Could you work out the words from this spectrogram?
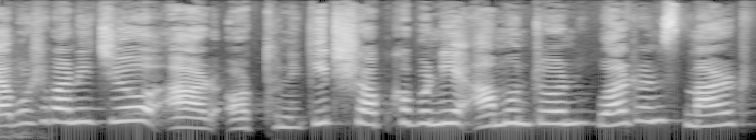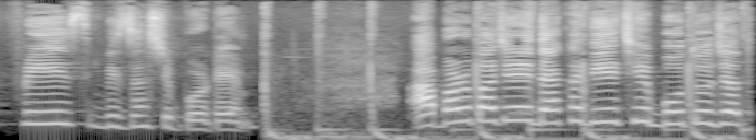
ব্যবসা বাণিজ্য আর অর্থনীতির সব খবর নিয়ে আমন্ত্রণ ওয়ালটন স্মার্ট ফ্রিজ বিজনেস রিপোর্টে। আবার বাজারে দেখা দিয়েছে বোতলজাত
